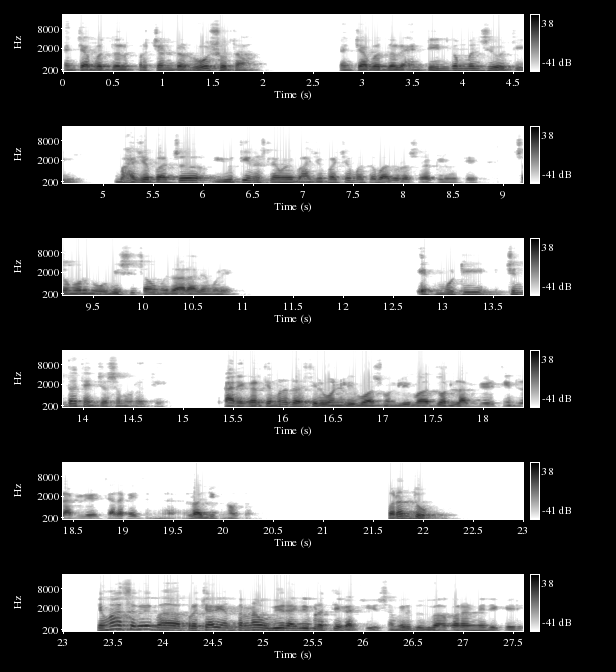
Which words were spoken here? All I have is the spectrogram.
त्यांच्याबद्दल प्रचंड रोष होता. त्यांच्याबद्दल अँटी इन्कम्बन्सी होती. भाजपाचं युती नसल्यामुळे भाजपाचे मतं बाजूला सरकले होते. समोरून ओबीसीचा उमेदवार आल्यामुळे एक मोठी चिंता त्यांच्यासमोर होती. कार्यकर्ते म्हणत असतील वन बॉस वन बॉस दोन लाख दीड तीन लाख दीड त्याला काही लॉजिक नव्हतं. परंतु तेव्हा सगळी प्रचार यंत्रणा उभी राहिली प्रत्येकाची. समीर दुधगावकरांनी देखील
